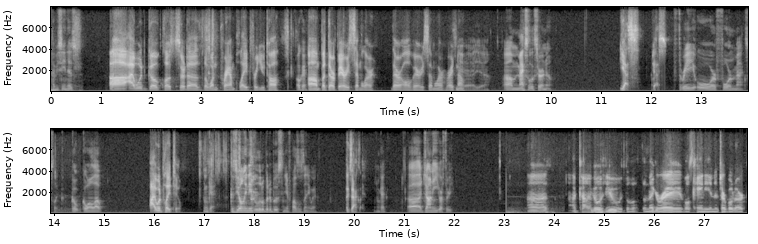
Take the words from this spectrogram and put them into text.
Have you seen his? Uh, I would go closer to the one Pram played for Utah. Okay. Um, but they're very similar. They're all very similar right now. Yeah, yeah. Um, max elixir or no? Yes. Yes. Three or four max? Like go go all out. I would play two. Okay. Because you only need a little bit of boost in your puzzles anyway. Exactly. Okay. Uh, Johnny, you're three. Uh, I kind of go with you with the, the Mega Ray, Volcanion, and Turbo Dark.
